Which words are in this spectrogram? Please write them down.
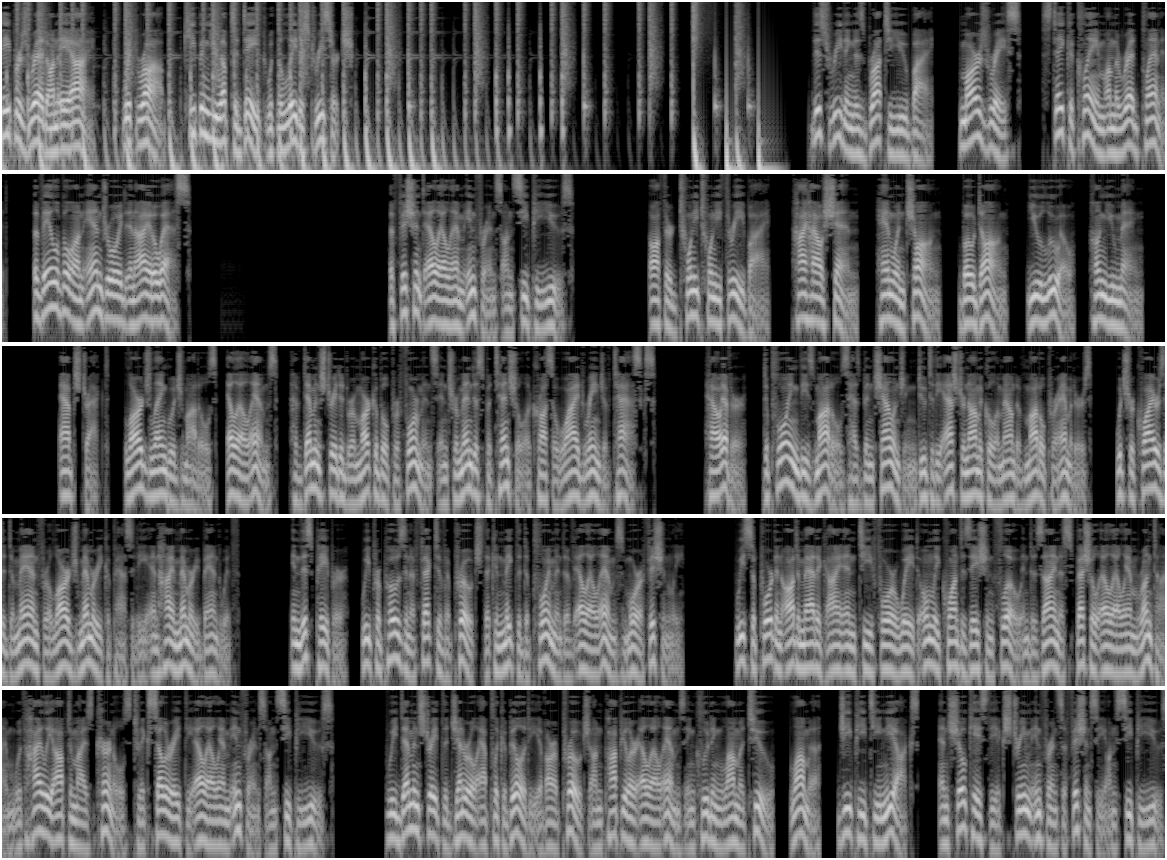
Papers read on AI. With Rob, keeping you up to date with the latest research. This reading is brought to you by Mars Race. Stake a claim on the Red Planet. Available on Android and iOS. Efficient LLM inference on CPUs. Authored 2023 by Haihao Shen, Hanwen Chang, Bo Dong, Yu Luo, Hengyu Meng. Abstract. Large language models, LLMs, have demonstrated remarkable performance and tremendous potential across a wide range of tasks. However, deploying these models has been challenging due to the astronomical amount of model parameters, which requires a demand for large memory capacity and high memory bandwidth. In this paper, we propose an effective approach that can make the deployment of LLMs more efficiently. We support an automatic INT4 weight only quantization flow and design a special LLM runtime with highly optimized kernels to accelerate the LLM inference on CPUs. We demonstrate the general applicability of our approach on popular LLMs including Llama 2, Llama, GPT Neox, and showcase the extreme inference efficiency on CPUs.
